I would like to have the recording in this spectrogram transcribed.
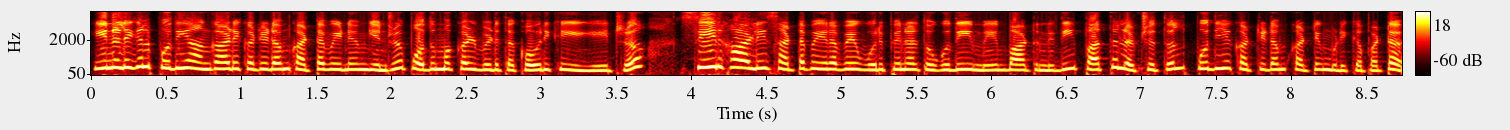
இந்நிலையில் புதிய அங்காடி கட்டிடம் கட்ட வேண்டும் என்று பொதுமக்கள் விடுத்த கோரிக்கையை ஏற்று சீர்காழி சட்டப்பேரவை உறுப்பினர் தொகுதி மேம்பாட்டு நிதி பத்து லட்சத்தில் புதிய கட்டிடம் கட்டி முடிக்கப்பட்டு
